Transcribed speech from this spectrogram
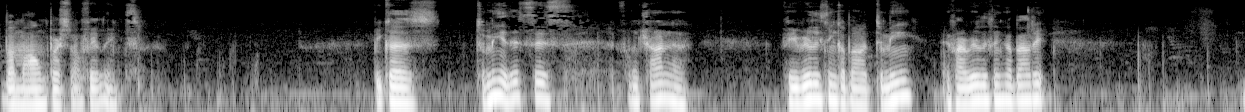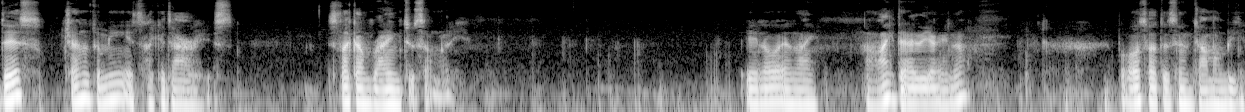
about my own personal feelings. Because to me, this is if I'm trying to, if you really think about it, to me, if I really think about it, this channel to me, it's like a diary. It's, it's like I'm writing to somebody. You know, and like, I like that idea, you know? But also at the same time, I'm gonna be,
